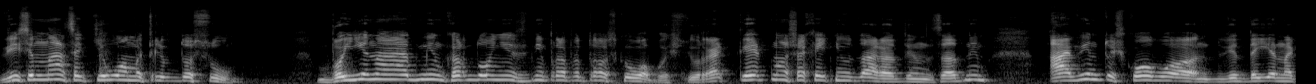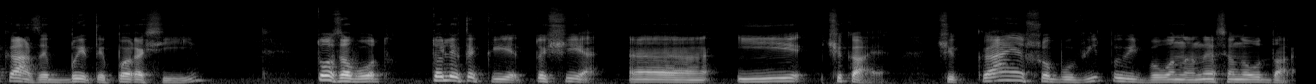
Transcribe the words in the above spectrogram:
18 кілометрів до Сум. Бої на адмінкордоні з Дніпропетровською областю, ракетно-шахетні удари один за одним, а він точково віддає накази бити по Росії. То завод, то літаки, то ще. Е- і чекає. Чекає, щоб у відповідь було нанесено удар.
